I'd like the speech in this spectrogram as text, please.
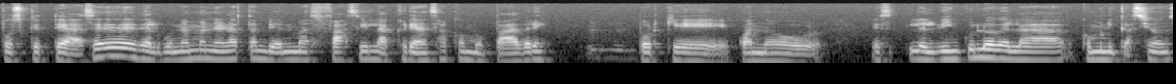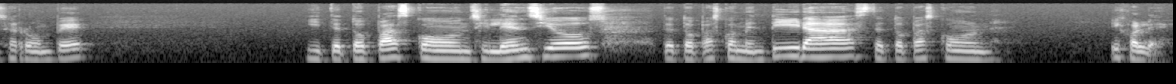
pues que te hace de, de, alguna manera también más fácil la crianza como padre, uh -huh. porque cuando es, el vínculo de la comunicación se rompe y te topas con silencios, te topas con mentiras, te topas con, híjole,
